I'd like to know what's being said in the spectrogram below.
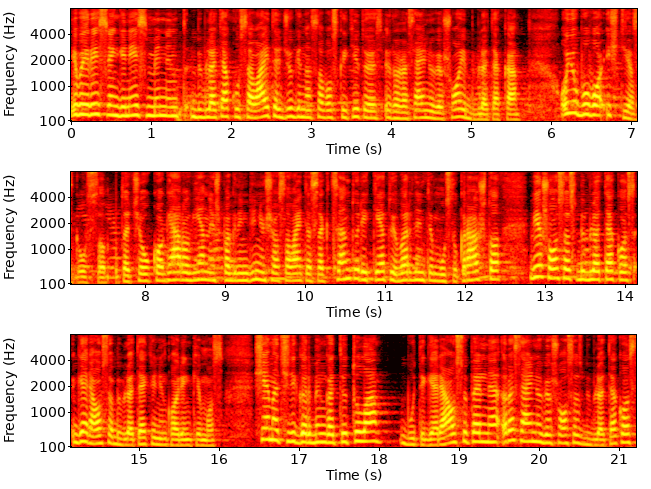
Įvairiais renginiais minint bibliotekų savaitę džiugina savo skaitytojus ir Raseinių viešoji biblioteka o jų buvo išties gausu. Tačiau, ko gero, vieną iš pagrindinių šios savaitės akcentų reikėtų įvardinti mūsų krašto viešosios bibliotekos geriausio bibliotekininko rinkimus. Šiemet šį garbingą titulą būti geriausių pelnė Raseinių viešosios bibliotekos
